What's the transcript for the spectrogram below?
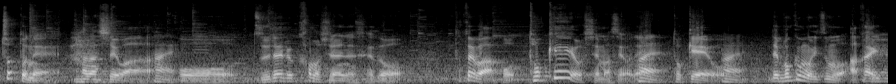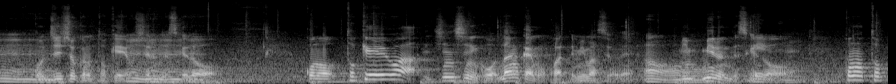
ちょっとね話ははい。こうずれるかもしれないんですけど例えばこう時計をしてますよね、はい。時計を、はい。で僕もいつも赤いうんうんうんこう G ショックの時計をしてるんですけうんうんどこの時計は一日にこう何回もこうやって見ますよね。見るんですけどね。この時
